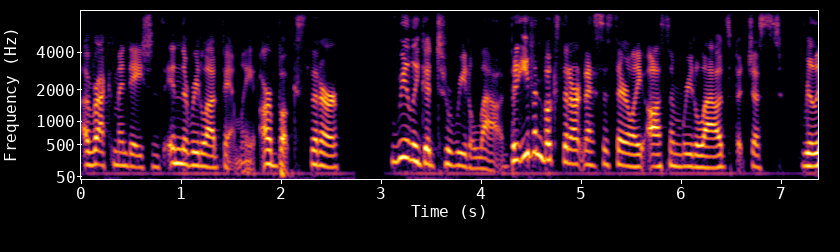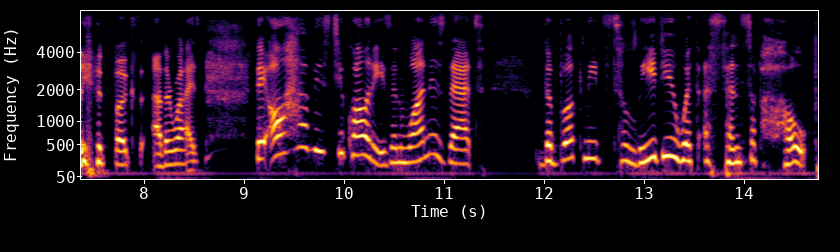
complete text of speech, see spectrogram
of recommendations in the Read Aloud family are books that are really good to read aloud. But even books that aren't necessarily awesome read alouds, but just really good books otherwise, they all have these two qualities. And one is that the book needs to leave you with a sense of hope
